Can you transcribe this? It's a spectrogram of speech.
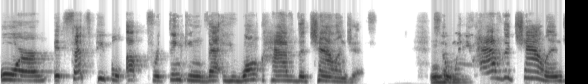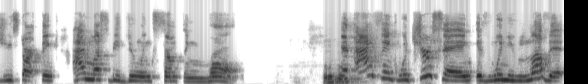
or it sets people up for thinking that you won't have the challenges Mm-hmm. So when you have the challenge, you start think I must be doing something wrong. Mm-hmm. And I think what you're saying is when you love it,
